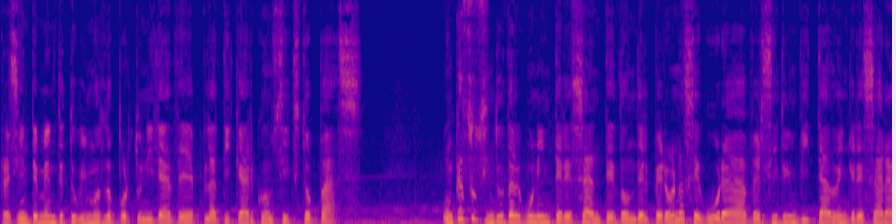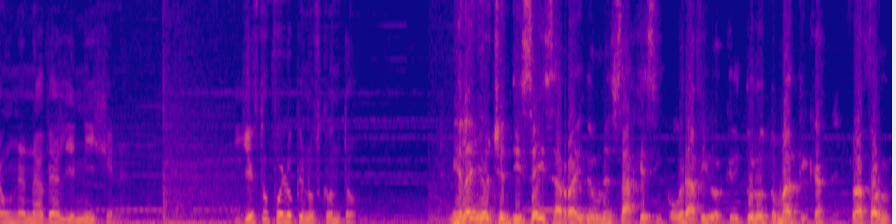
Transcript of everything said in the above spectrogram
Recientemente tuvimos la oportunidad de platicar con Sixto Paz. Un caso sin duda alguna interesante donde el Perón asegura haber sido invitado a ingresar a una nave alienígena. Y esto fue lo que nos contó. En el año 86, a raíz de un mensaje psicográfico escritura automática, una forma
